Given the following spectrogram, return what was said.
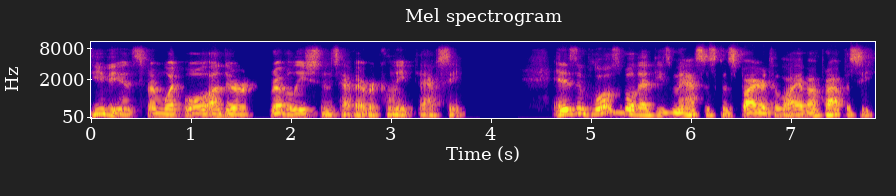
deviance from what all other revelations have ever claimed to have seen. It is implausible that these masses conspire to lie about prophecy.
